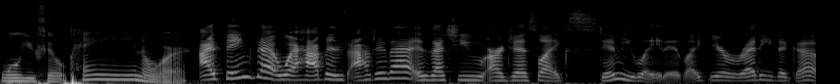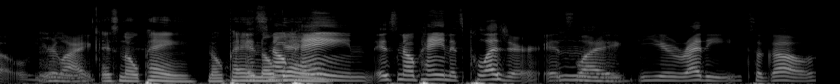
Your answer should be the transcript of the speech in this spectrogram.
will you feel pain or I think that what happens after that is that you are just like stimulated, like you're ready to go. You're Mm, like it's no pain, no pain, it's no, no, pain. It's no pain. It's pleasure. It's Mm. like you're ready to go.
